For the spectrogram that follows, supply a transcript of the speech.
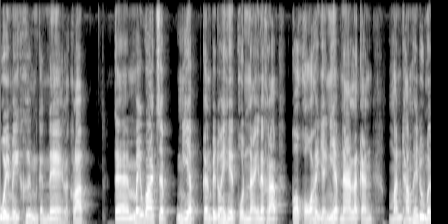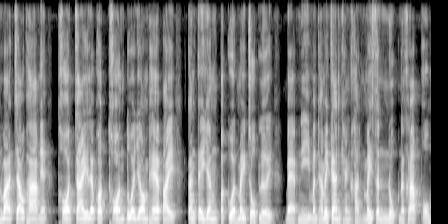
อวยไม่ขึ้นกันแน่ล่ะครับ แต่ไม่ว่าจะเงียบกันไปด้วยเหตุผลไหนนะครับ ก็ขอให้อย่าเงียบนานละกัน มันทำให้ดูเหมือนว่าเจ้าภาพเนี่ยถอดใจแล้วก็ถอนตัวยอมแพ้ไป ตั้งแต่ยังประกวดไม่จบเลย แบบนี้มันทำให้การแข่งขันไม่สนุกนะครับผม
